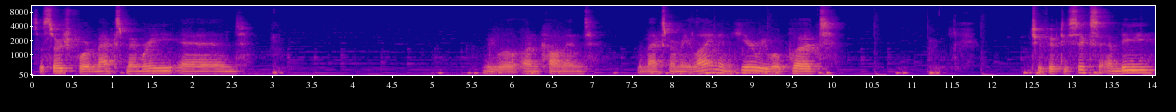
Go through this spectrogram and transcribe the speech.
So search for max memory and we will uncomment the max memory line and here we will put 256 MB,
